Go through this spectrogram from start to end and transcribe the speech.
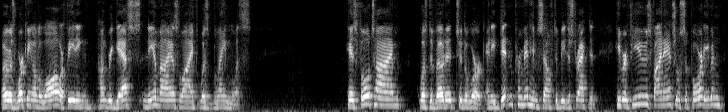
Whether it was working on the wall or feeding hungry guests, Nehemiah's life was blameless. His full time was devoted to the work, and he didn't permit himself to be distracted. He refused financial support, even,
